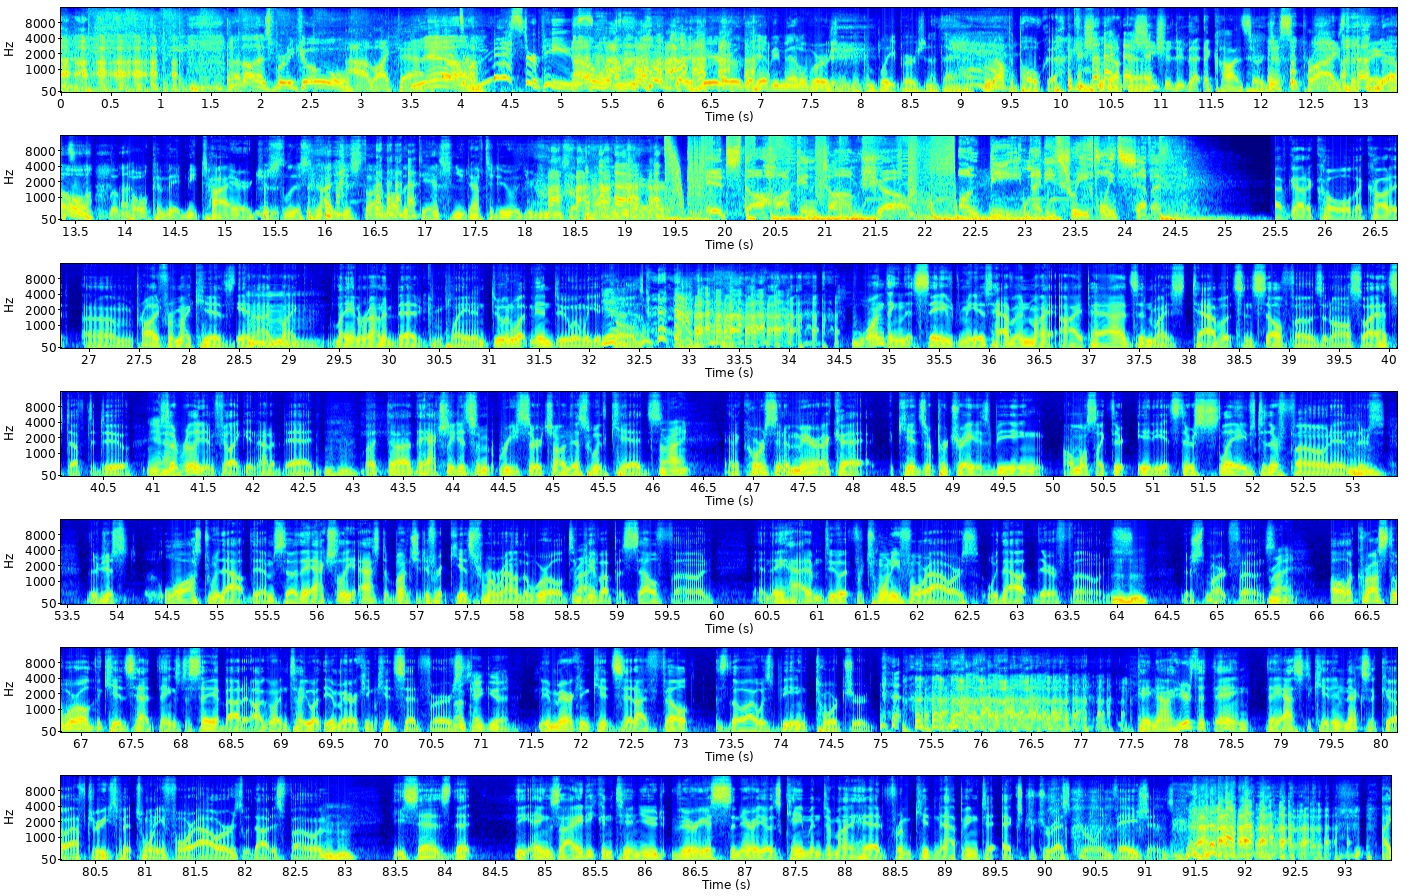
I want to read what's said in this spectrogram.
I thought that's pretty cool. I like that. That's a masterpiece. I would love to hear the heavy metal version, the complete version of that, without the polka. I could do without She should do that in a concert. Just surprise the fans. No. The polka made me tired just listening. I just thought of all the dancing you'd have to do with your knees up high in the air. It's the Hawk and Tom Show on B93.7. I've got a cold. I caught it um, probably from my kids, and I'm like laying around in bed complaining, doing what men do when we get Yeah. colds. One thing that saved me is having my iPads and my tablets and cell phones and all, so I had stuff to do. Yeah. So I really didn't feel like getting out of bed. But uh, they actually did some research on this with kids. All right. And of course, in America, kids are portrayed as being almost like they're idiots. They're slaves to their phone, and there's they're just lost without them. So they actually asked a bunch of different kids from around the world to Right. give up a cell phone, and they had them do it for 24 hours without their phones, mm-hmm. their smartphones. Right. All across the world, the kids had things to say about it. I'll go ahead and tell you what the American kid said first. Okay, good. The American kid said, I felt as though I was being tortured. okay, now here's the thing. They asked a kid in Mexico after he spent 24 hours without his phone. Mm-hmm. He says that the anxiety continued. Various scenarios came into my head from kidnapping to extraterrestrial invasions. I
